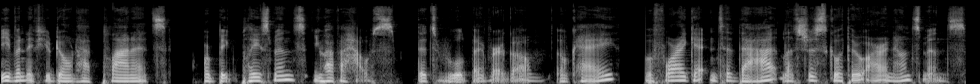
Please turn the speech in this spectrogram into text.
Even if you don't have planets or big placements, you have a house that's ruled by Virgo. Okay. Before I get into that, let's just go through our announcements.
